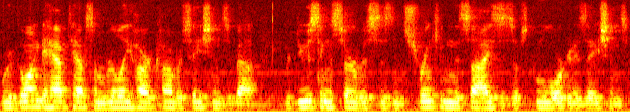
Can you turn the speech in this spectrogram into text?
We're going to have to have some really hard conversations about reducing services and shrinking the sizes of school organizations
